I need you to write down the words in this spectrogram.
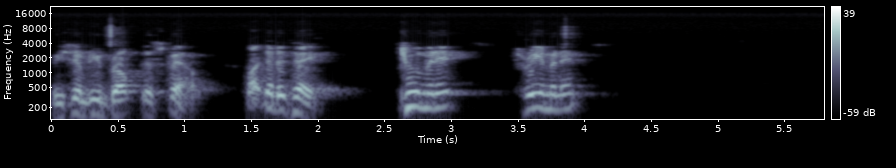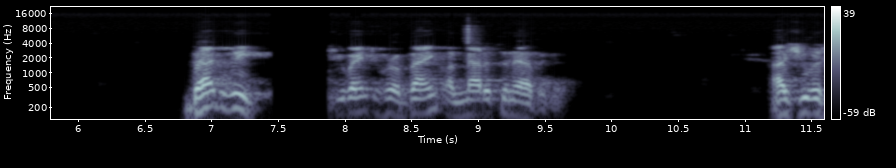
we simply broke the spell. What did it take? Two minutes? Three minutes? That week, she went to her bank on Madison Avenue. As she was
